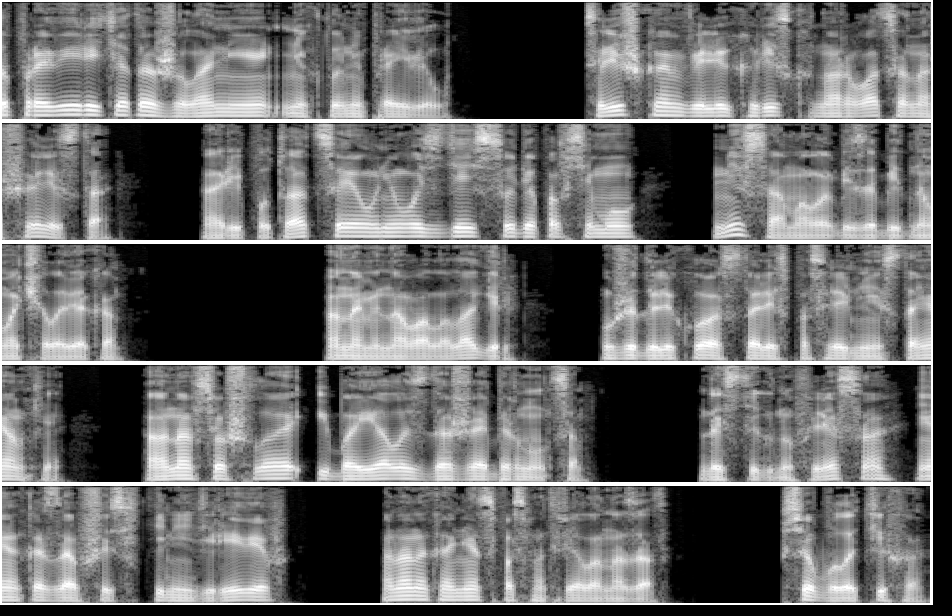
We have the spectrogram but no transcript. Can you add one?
то проверить это желание никто не проявил. Слишком велик риск нарваться на шелеста, а репутация у него здесь, судя по всему, не самого безобидного человека. Она миновала лагерь, уже далеко остались последние стоянки, а она все шла и боялась даже обернуться. Достигнув леса и оказавшись в тени деревьев, она, наконец, посмотрела назад. Все было тихо,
